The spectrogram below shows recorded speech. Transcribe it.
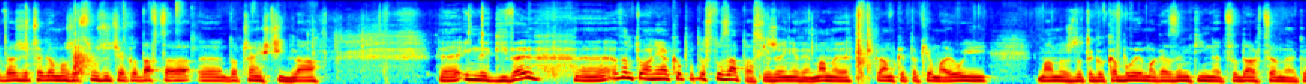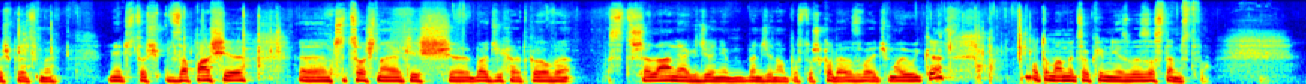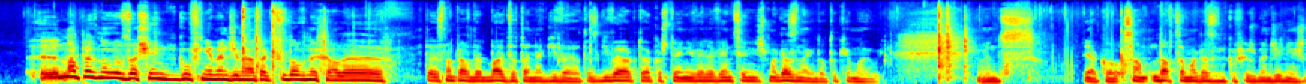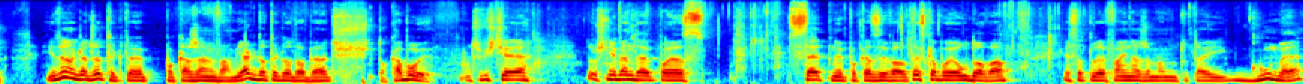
W razie czego może służyć jako dawca e, do części dla e, innych giver, e, ewentualnie jako po prostu zapas. Jeżeli nie wiem, mamy klamkę Tokio Marui, mamy już do tego kabuły, magazynki, inne cuda, chcemy jakoś powiedzmy mieć coś w zapasie, czy coś na jakieś e, bardziej hardkorowe strzelania, gdzie nie będzie nam po prostu szkoda rozwalić Marujkę, no to mamy całkiem niezłe zastępstwo. E, Na pewno zasięgów nie będzie miała tak cudownych, ale to jest naprawdę bardzo tania giwera. To jest giwera, która kosztuje niewiele więcej niż magazynek do Tokio Marui. Więc jako sam dawca magazynków już będzie nieźle. Jedyne gadżety, które pokażę Wam, jak do tego dobrać, to kabuły. Oczywiście już nie będę po raz setny pokazywał. To jest kabuła udowa. Jest o tyle fajna, że mam tutaj gumę,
